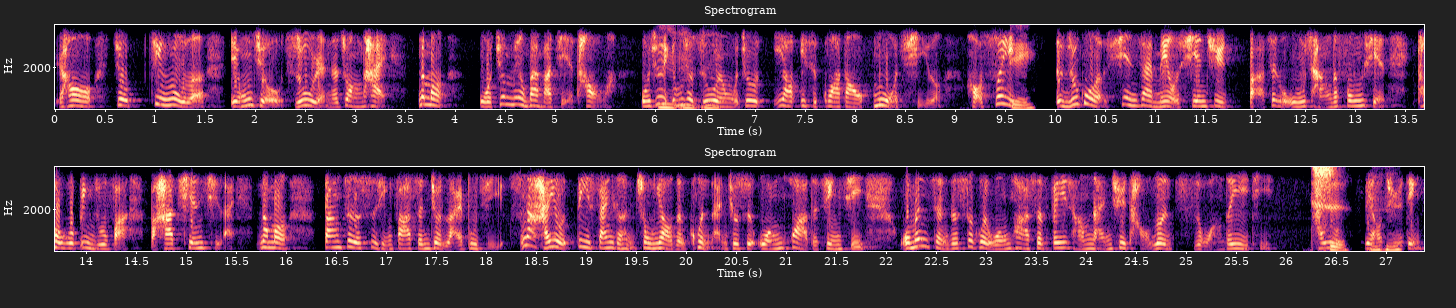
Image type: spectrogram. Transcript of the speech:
然后就进入了永久植物人的状态，那么我就没有办法解套嘛，我就永久植物人，我就要一直挂到末期了。好，所以。如果现在没有先去把这个无偿的风险透过病毒法把它牵起来，那么当这个事情发生就来不及。那还有第三个很重要的困难就是文化的禁忌。我们整个社会文化是非常难去讨论死亡的议题，还有医疗决定，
